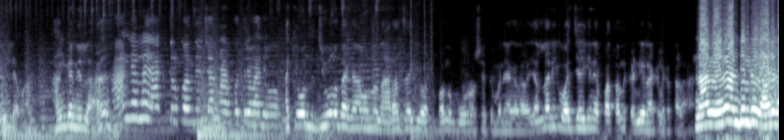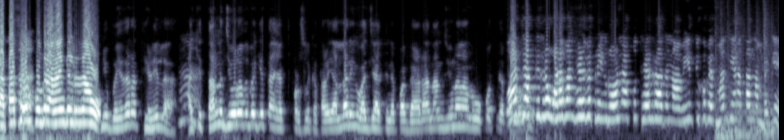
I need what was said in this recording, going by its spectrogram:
ಇಲ್ಲವ ಹಂಗನಿಲ್ಲ ಹಂಗೆಲ್ಲ ಯಾಕೆ ತಿಳ್ಕೊಂಡ್ ವಿಚಾರ ಮಾಡ್ಕೋತೀರವ ನೀವು ಆಕಿ ಒಂದು ಜೀವನದಾಗ ಒಂದು ನಾರಾಜಾಗಿ ಇವತ್ತು ಬಂದು ಮೂರ್ ವರ್ಷ ಆಯ್ತು ಮನ್ಯಾಗ ಅದಾಳ ಎಲ್ಲರಿಗೂ ವಜ್ಜೆ ಆಗಿನಪ್ಪ ತಂದ್ ಕಣ್ಣೀರ್ ಹಾಕ್ಲಕತ್ತಾಳ ನಾವೇನು ಅಂದಿಲ್ರಿ ಅವ್ರಿಗೆ ಹತಾಸ ಕುಂದ್ರ ಅನ್ನಂಗಿಲ್ರಿ ನಾವು ನೀವು ಬೈದಾರ ಅಂತ ಹೇಳಿಲ್ಲ ಆಕಿ ತನ್ನ ಜೀವನದ ಬಗ್ಗೆ ತಾ ವ್ಯಕ್ತ ಪಡಿಸ್ಲಕತ್ತಾಳ ಎಲ್ಲರಿಗೂ ವಜ್ಜೆ ಆತಿನಪ್ಪ ಬೇಡ ನನ್ ಜೀವನ ನಾನು ನೋಡ್ಕೋತೀನಿ ವಜ್ಜಿ ವಾಜ್ ಆಗ್ತಿದ್ರ ಒಳ ಬಂದ್ ಹೇಳ್ಬೇಕ್ರಿ ಹಿಂಗ್ ರೋಡ್ ಹಾಕುತ್ ಕೂತ್ ಹೇಳಿದ್ರ ಅದ ನಾವೇನ್ ತಿಳ್ಕೊಬೇಕು ಮಂದಿ ಏನತ್ತಾರ ನಮ್ ಬಗ್ಗೆ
